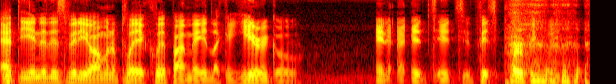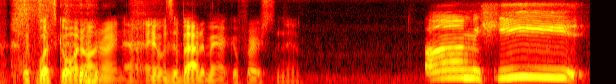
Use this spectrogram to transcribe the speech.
at the end of this video, I'm gonna play a clip I made like a year ago, and it it, it fits perfectly with what's going on right now. And it was about America First and them. Um, he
